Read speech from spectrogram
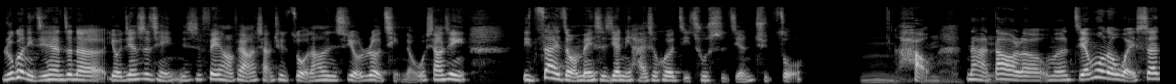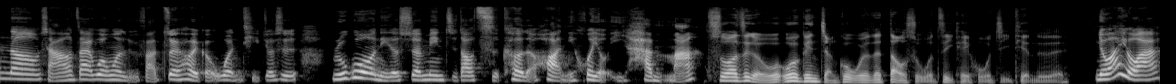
如果你今天真的有件事情，你是非常非常想去做，然后你是有热情的，我相信你再怎么没时间，你还是会挤出时间去做。嗯，好，那到了我们节目的尾声呢，想要再问问吕法最后一个问题，就是如果你的生命直到此刻的话，你会有遗憾吗？说到这个，我我有跟你讲过，我有在倒数我自己可以活几天，对不对？有啊，有啊。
